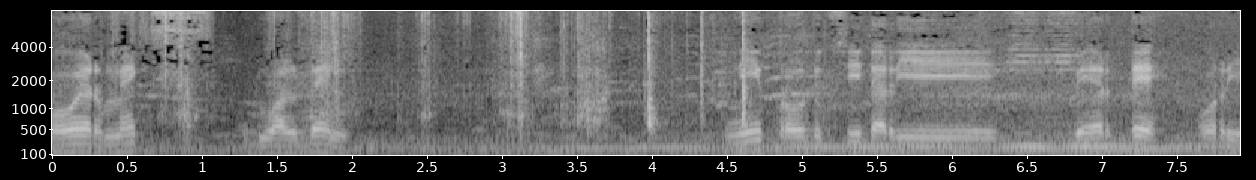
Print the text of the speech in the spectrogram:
Power Max Dual Band. Ini produksi dari BRT Ori.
